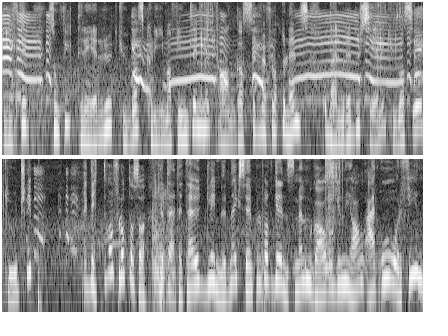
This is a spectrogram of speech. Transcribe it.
filter som filtrerer ut kuas klimafiendtlige metangasser ved flatulens, og dermed reduserer kuas CO2-utslipp? Nei, dette var flott, altså. Dette, dette er jo et glimrende eksempel på at grensen mellom gal og genial er årfin.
